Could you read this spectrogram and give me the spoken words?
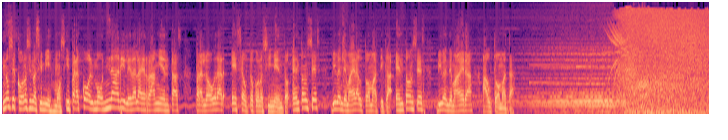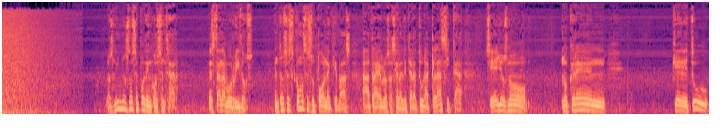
no se conocen a sí mismos y para colmo nadie le da las herramientas para lograr ese autoconocimiento. Entonces viven de manera automática, entonces viven de manera autómata. Los niños no se pueden concentrar, están aburridos. Entonces, ¿cómo se supone que vas a atraerlos hacia la literatura clásica si ellos no no creen que tú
